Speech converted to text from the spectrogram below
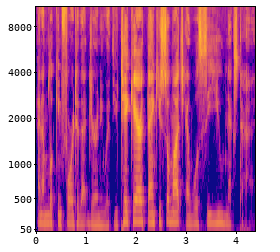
And I'm looking forward to that journey with you. Take care. Thank you so much. And we'll see you next time.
